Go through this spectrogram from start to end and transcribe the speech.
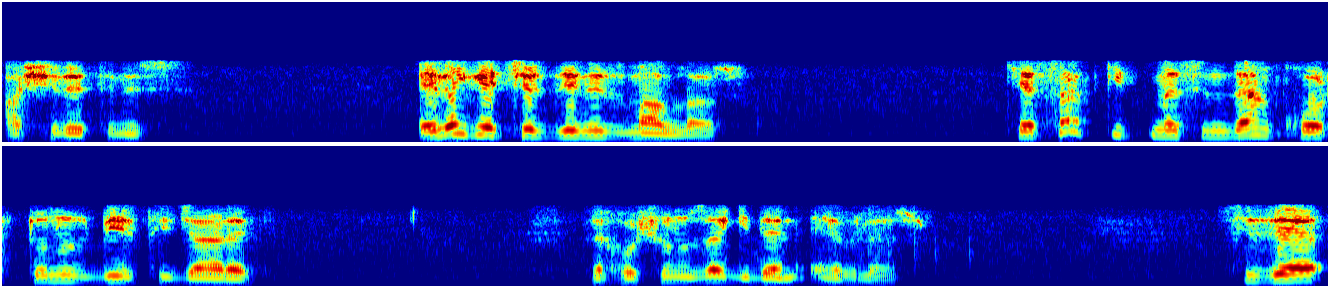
aşiretiniz, ele geçirdiğiniz mallar, kesat gitmesinden korktuğunuz bir ticaret ve hoşunuza giden evler, size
